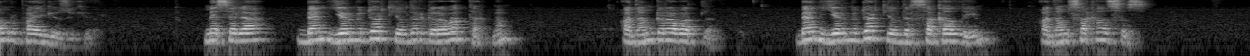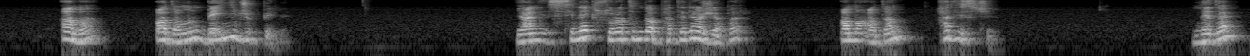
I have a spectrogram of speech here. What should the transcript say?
Avrupa'yı gözüküyor. Mesela ben 24 yıldır kravat takmam. Adam kravatlı. Ben 24 yıldır sakallıyım. Adam sakalsız. Ama adamın beyni cübbeli. Yani sinek suratında patinaj yapar ama adam hadisçi. Neden?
